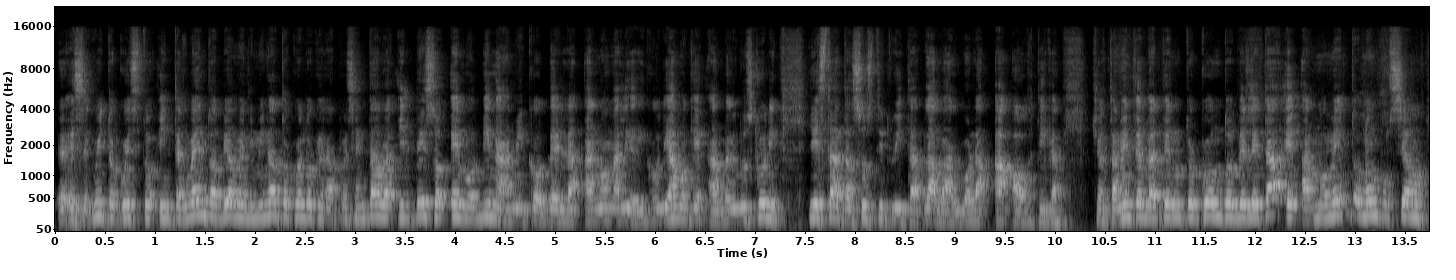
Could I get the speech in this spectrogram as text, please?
eh, eseguito questo intervento, abbiamo eliminato quello che rappresentava il peso emodinamico dell'anomalia. Ricordiamo che a Berlusconi gli è stata sostituita la valvola aortica. Certamente va tenuto conto dell'età e al momento non possiamo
